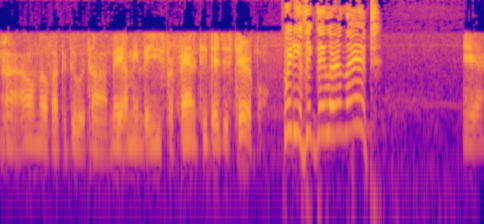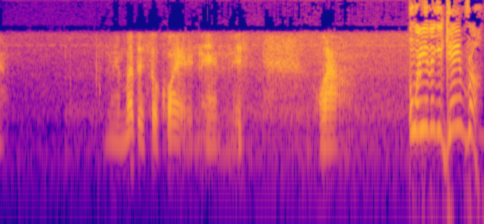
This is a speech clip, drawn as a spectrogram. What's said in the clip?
I don't know if I could do it, Tom. They, I mean, they use profanity. They're just terrible. Where do you think they learn that? Yeah. My mother's so quiet, and, and it's wow. Well, where do you think it came from?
